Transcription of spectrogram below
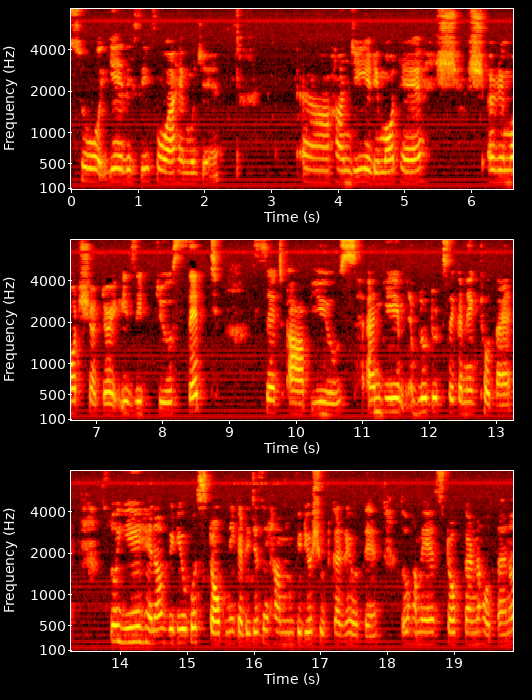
सो uh, so ये रिसीव हुआ है मुझे. Uh, हाँ जी ये रिमोट है. Remote shutter easy to set set आप यूज़ एंड ये ब्लूटूथ से कनेक्ट होता है. तो ये है ना वीडियो को स्टॉप नहीं करती, जैसे हम वीडियो शूट कर रहे होते हैं तो हमें स्टॉप करना होता है ना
